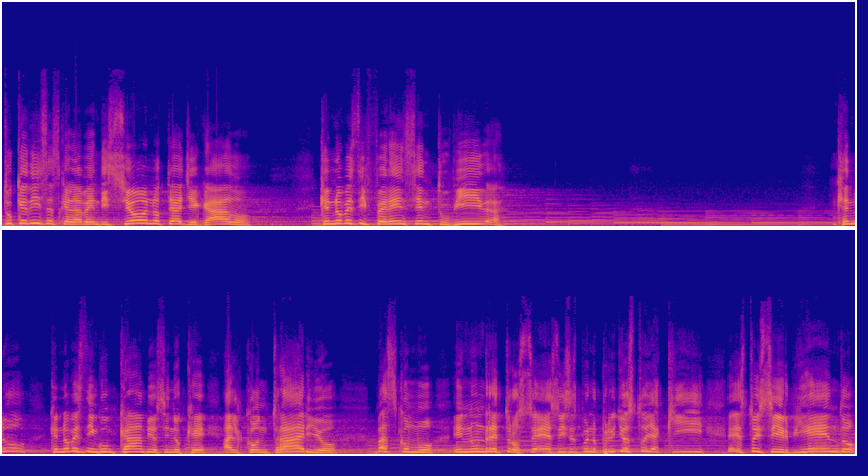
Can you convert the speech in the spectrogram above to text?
Tú que dices que la bendición no te ha llegado, que no ves diferencia en tu vida, que no, que no ves ningún cambio, sino que al contrario, vas como en un retroceso y dices, bueno, pero yo estoy aquí, estoy sirviendo,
